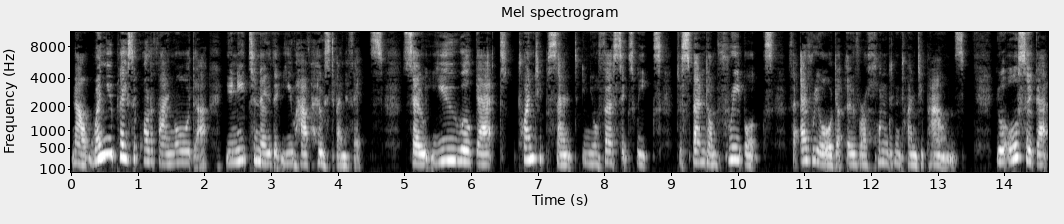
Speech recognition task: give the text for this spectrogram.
Now when you place a qualifying order you need to know that you have host benefits So you will get 20% in your first six weeks to spend on free books for every order over £120. You'll also get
